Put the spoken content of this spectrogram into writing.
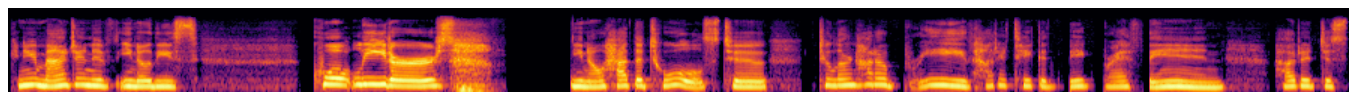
can you imagine if, you know, these quote leaders, you know, had the tools to to learn how to breathe, how to take a big breath in, how to just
